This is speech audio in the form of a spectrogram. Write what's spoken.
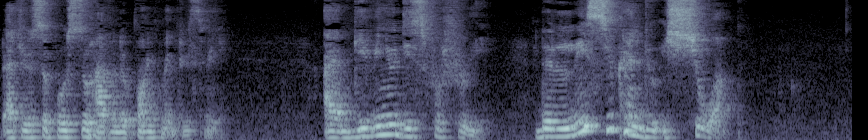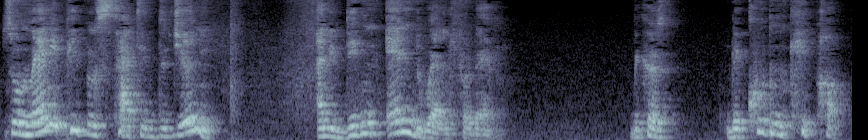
that you're supposed to have an appointment with me. I am giving you this for free. The least you can do is show up so many people started the journey and it didn't end well for them because they couldn't keep up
